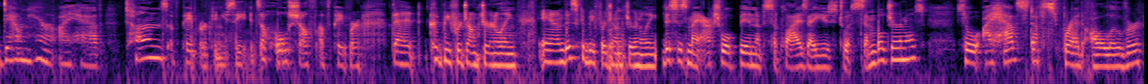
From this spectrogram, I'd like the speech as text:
down here, I have tons of paper. Can you see? It's a whole shelf of paper that could be for junk journaling, and this could be for junk journaling. This is my actual bin of supplies I use to assemble journals. So I have stuff spread all over,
